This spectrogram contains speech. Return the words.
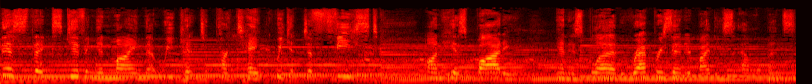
this thanksgiving in mind that we get to partake, we get to feast on his body and his blood represented by these elements.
